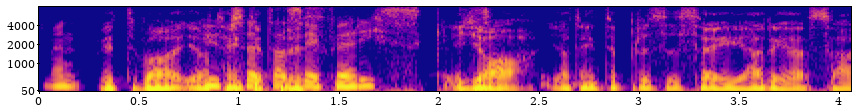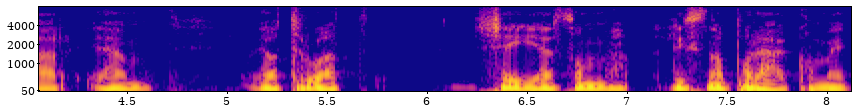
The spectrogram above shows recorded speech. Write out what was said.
men utsätta sig för risk. Liksom. Ja, jag tänkte precis säga det. Så här, ehm, jag tror att tjejer som lyssnar på det här kommer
